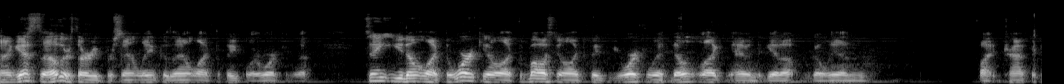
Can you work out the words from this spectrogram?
I guess the other 30% leave because they don't like the people they're working with. See, you don't like the work, you don't like the boss, you don't like the people you're working with, don't like having to get up and go in, fight traffic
